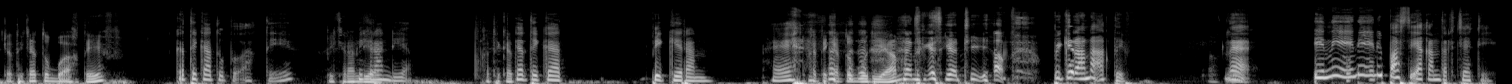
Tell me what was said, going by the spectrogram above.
Ketika tubuh aktif, ketika tubuh aktif, pikiran, pikiran diam. diam. Ketika ketika pikiran eh ketika tubuh diam, ketika diam, pikiran aktif. Okay. Nah, ini ini ini pasti akan terjadi.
